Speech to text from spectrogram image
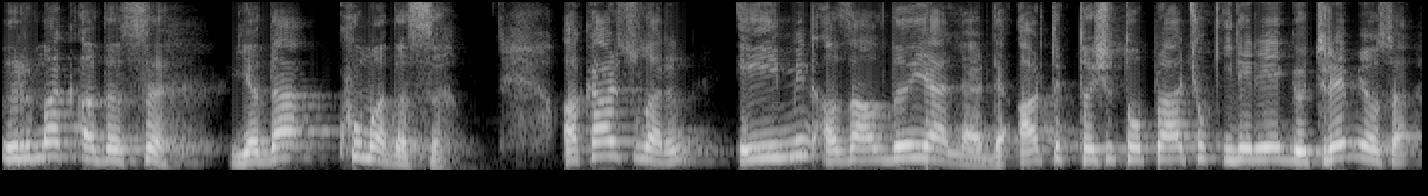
Irmak Adası ya da Kum Adası. Akarsuların eğimin azaldığı yerlerde artık taşı toprağı çok ileriye götüremiyorsa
